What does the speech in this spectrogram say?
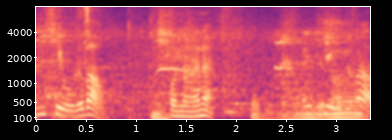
นั่นคิวหรือเปล่า คนตรงนั้นอะโอ้โหนั่นเยคิวอะหรือเปมาล่า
